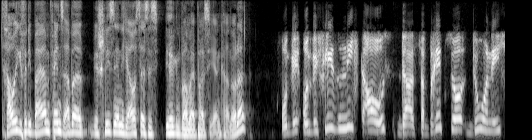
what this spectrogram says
Traurig für die Bayern-Fans, aber wir schließen ja nicht aus, dass es irgendwann mal passieren kann, oder? Und wir, und wir schließen nicht aus, dass Fabrizio, du und ich,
